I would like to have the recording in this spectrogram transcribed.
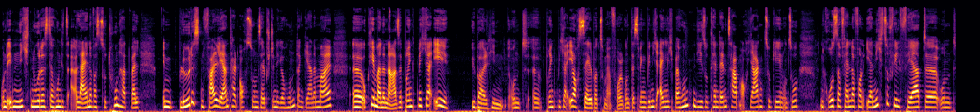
und eben nicht nur, dass der Hund jetzt alleine was zu tun hat, weil im blödesten Fall lernt halt auch so ein selbstständiger Hund dann gerne mal, äh, okay, meine Nase bringt mich ja eh überall hin und äh, bringt mich ja eh auch selber zum Erfolg. Und deswegen bin ich eigentlich bei Hunden, die so Tendenz haben, auch jagen zu gehen und so, ein großer Fan davon, eher nicht so viel Fährte und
